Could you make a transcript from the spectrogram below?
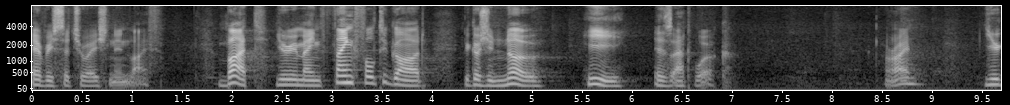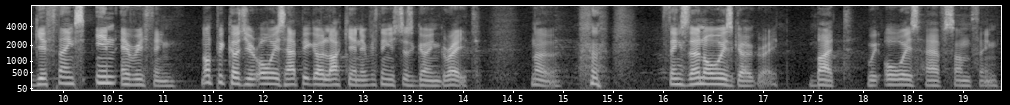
every situation in life, but you remain thankful to God because you know He is at work. All right? You give thanks in everything, not because you're always happy go lucky and everything is just going great. No, things don't always go great, but we always have something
